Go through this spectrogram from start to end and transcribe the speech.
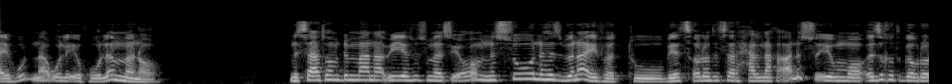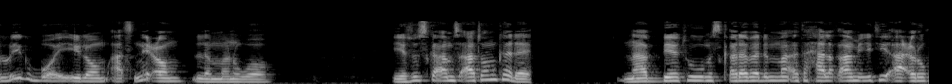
ኣይሁድ ናብኡ ልኢኹ ለመኖ ንሳቶም ድማ ናብ ኢየሱስ መጺኦም ንሱ ንህዝብና ይፈቱ ቤት ጸሎት ዝሰርሓልና ከዓ ንሱ እዩ እሞ እዚ ክትገብረሉ ይግብኦ ኢሎም ኣጽኒዖም ለመንዎ። ኢየሱስ ከዓ ምስኣቶም ከደ ናብ ቤቱ ምስ ቀረበ ድማ እቲ ሓለቓ ሚእቲ ኣዕሩኹ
